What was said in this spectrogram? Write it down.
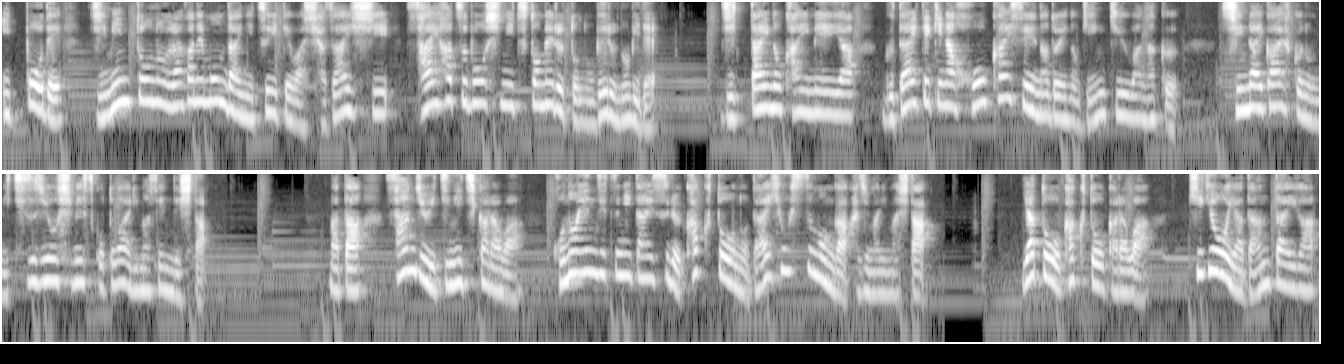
一方で自民党の裏金問題については謝罪し、再発防止に努めると述べるのみで、実態の解明や具体的な法改正などへの言及はなく、信頼回復の道筋を示すことはありませんでした。また31日からはこの演説に対する各党の代表質問が始まりました。野党各党からは企業や団体が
